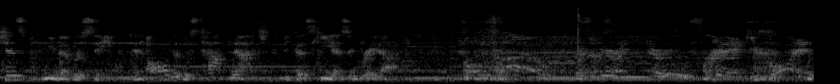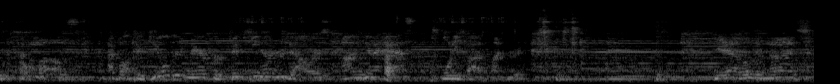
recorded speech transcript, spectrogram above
inspections we've ever seen. And all of it was top notch because he has a great eye. Frank, you bought it. Almost. I bought the Gilded Mare for $1,500. I'm going to ask 2500 Yeah, those are nice.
